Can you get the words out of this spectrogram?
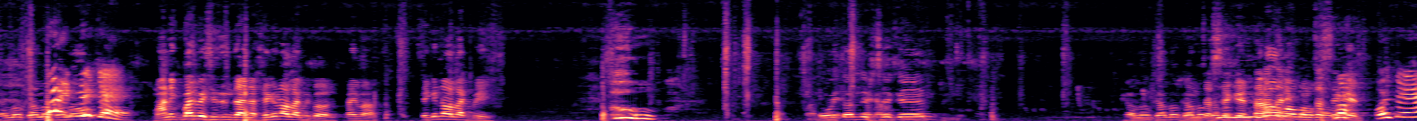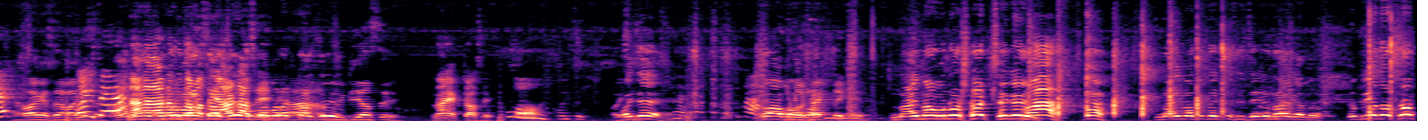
খেলো খেলো খেলো। এদিকে বেশি দিন যায় না সেকেন্ড লাগবে কল নাই মা সেকেন্ড লাগবে। পঁয়তাল্লিশ সেকেন্ড। খেলো খেলো খেলো সেকেন্ড তাড়াতাড়ি বাহ, বাহ, পঞ্চাশ বাহ, সেকেন্ড। হইছে? হয়ে গেছে হয়ে না না আটা বোতাম আছে আটা আছে। আমার একটা আছে। দুটি আছে। না একটা আছে। ও হইছে। বাহ, বাহ, বাহ। ষাট সেকেন্ড। নাইমা উনষাট সেকেন্ড। বাহ। বাহ নাইমা তো দেখতেছি সেকেন্ড হয়ে গেল। তো প্রিয় দর্শক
